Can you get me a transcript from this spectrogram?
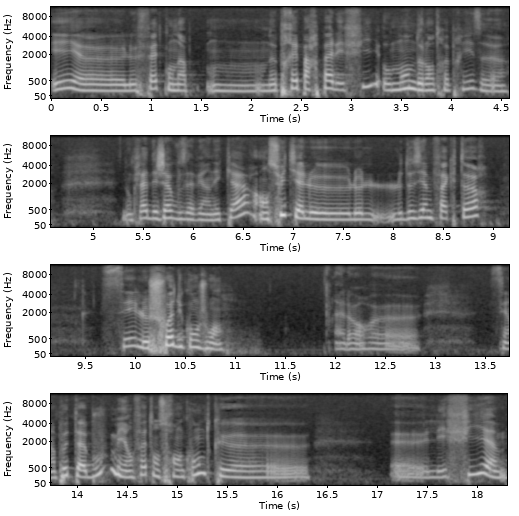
et euh, le fait qu'on on ne prépare pas les filles au monde de l'entreprise. Donc là, déjà, vous avez un écart. Ensuite, il y a le, deuxième facteur, c'est le choix du conjoint. Alors, euh, c'est un peu tabou, mais en fait, on se rend compte que les filles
